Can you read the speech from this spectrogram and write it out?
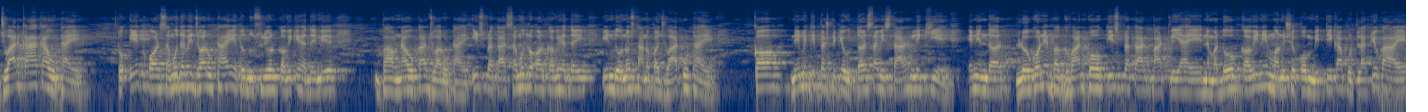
ज्वार कहाँ कहाँ उठा है तो एक और समुद्र में ज्वार उठा है तो दूसरी ओर कवि के हृदय में भावनाओं का ज्वार उठा है इस प्रकार समुद्र और कवि हृदय इन दोनों स्थानों पर ज्वार उठा है क निम्नलिखित प्रश्न के उत्तर सविस्तार लिखिए इन अंदर लोगों ने भगवान को किस प्रकार बांट लिया है नंबर दो कवि ने मनुष्य को मिट्टी का पुतला क्यों कहा है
